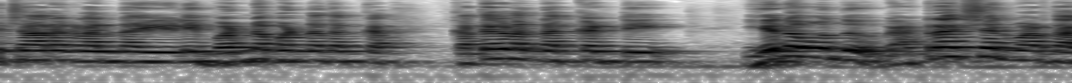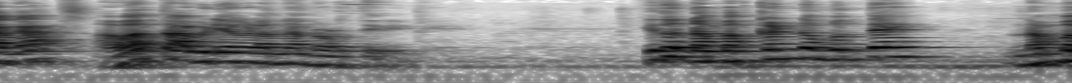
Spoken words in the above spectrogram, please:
ವಿಚಾರಗಳನ್ನು ಹೇಳಿ, ಬಣ್ಣ ಬಣ್ಣದ ಕ, ಕಥೆಗಳನ್ನ ಕಟ್ಟಿ, ಏನೋ ಒಂದು ಅಟ್ರಾಕ್ಷನ್ ಮಾಡಿದಾಗ ಅವತ್ತು ಆ ವಿಡಿಯೋಗಳನ್ನು ನೋಡ್ತೀವಿ. ಇದು ನಮ್ಮ ಕಣ್ಣು ಮುಂದೆ ನಮ್ಮ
